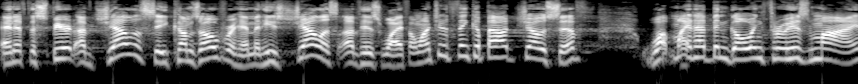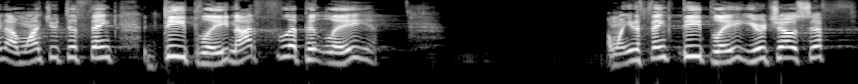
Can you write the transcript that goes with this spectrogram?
And if the spirit of jealousy comes over him and he's jealous of his wife, I want you to think about Joseph what might have been going through his mind. I want you to think deeply, not flippantly. I want you to think deeply. You're Joseph.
